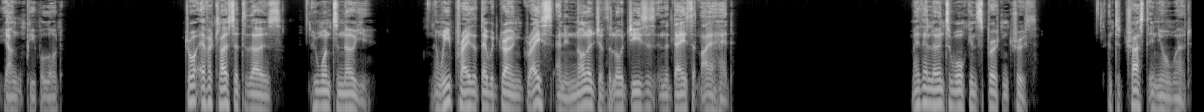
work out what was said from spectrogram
young people, Lord. Draw ever closer to those who want to know you. And we pray that they would grow in grace and in knowledge of the Lord Jesus in the days that lie ahead. May they learn to walk in spirit and truth, and to trust in your word,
